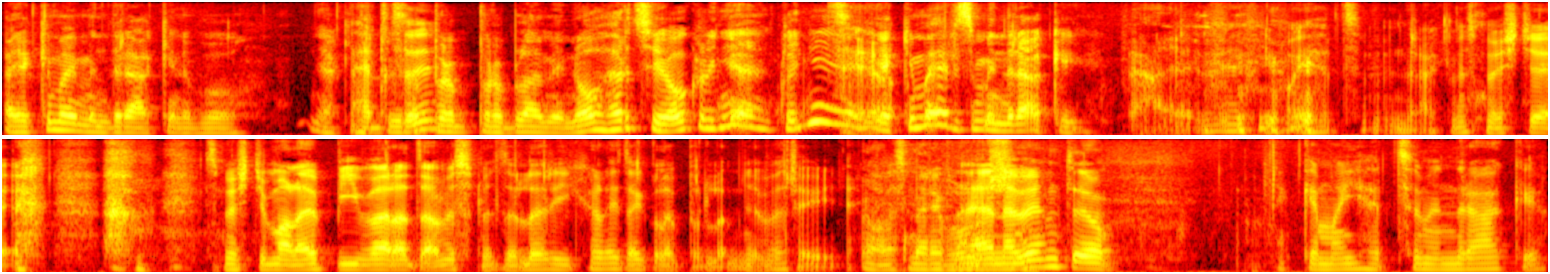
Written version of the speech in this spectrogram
A jaký mají mindráky, nebo nějaké pro- problémy? No herci, jo, klidně, klidně. Jo. Jaký mají herci mindráky? Já nevím, jaký mají herci mindráky. My jsme ještě, jsme ještě malé píva na to, aby jsme tohle říkali takhle podle mě veřejně. No, ale jsme revoluční. Ne, nevím, ty Jaké mají herce mindráky?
